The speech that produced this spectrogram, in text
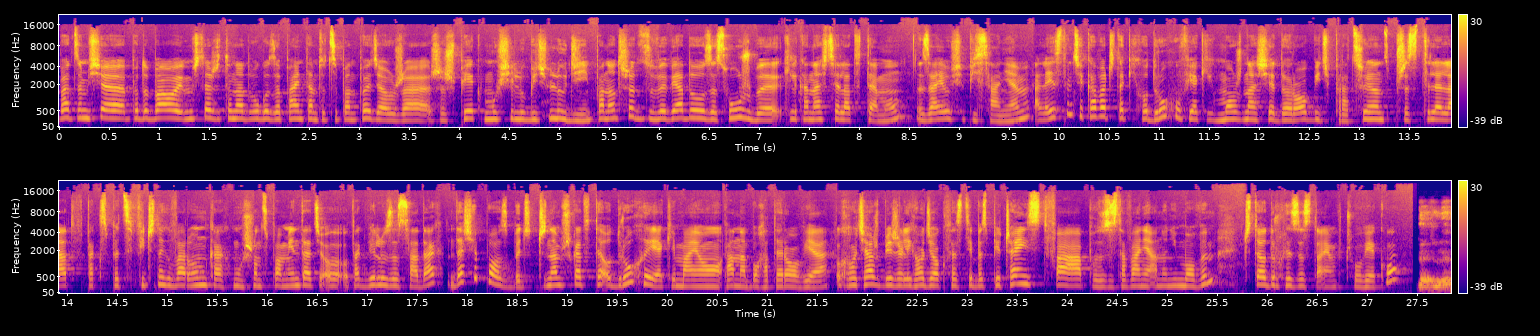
Bardzo mi się podobało i myślę, że to na długo zapamiętam to, co pan powiedział, że, że szpieg musi lubić ludzi. Pan odszedł z wywiadu ze służby kilkanaście lat temu, zajął się pisaniem, ale jestem ciekawa, czy takich odruchów, jakich można się dorobić, pracując przez tyle lat w tak specyficznych warunkach, musząc pamiętać o, o tak wielu zasadach, da się pozbyć. Czy na przykład te odruchy, jakie mają pana bohaterowie, chociażby jeżeli chodzi o kwestie bezpieczeństwa, pozostawania anonimowym, czy te odruchy zostają w człowieku? Pewne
